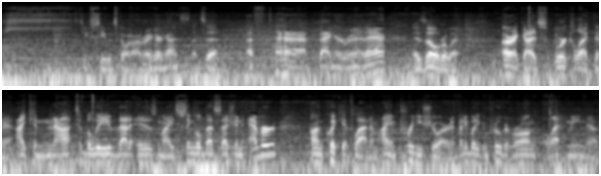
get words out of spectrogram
Oh, do you see what's going on right here, guys? That's it. That banger right there is over with. All right, guys, we're collecting it. I cannot believe that is my single best session ever on Quick Hit Platinum. I am pretty sure. And if anybody can prove it wrong, let me know.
